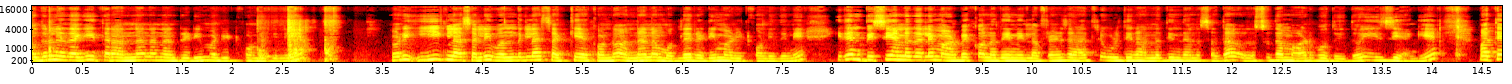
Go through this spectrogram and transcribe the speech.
ಮೊದಲನೇದಾಗಿ ಈ ಥರ ಅನ್ನನ ನಾನು ರೆಡಿ ಮಾಡಿ ಇಟ್ಕೊಂಡಿದ್ದೀನಿ. ನೋಡಿ, ಈ ಗ್ಲಾಸಲ್ಲಿ ಒಂದು ಗ್ಲಾಸ್ ಅಕ್ಕಿ ಹಾಕ್ಕೊಂಡು ಅನ್ನನ ಮೊದಲೇ ರೆಡಿ ಮಾಡಿ ಇಟ್ಕೊಂಡಿದ್ದೀನಿ. ಇದೇನು ಬಿಸಿ ಅನ್ನದಲ್ಲೇ ಮಾಡಬೇಕು ಅನ್ನೋದೇನಿಲ್ಲ ಫ್ರೆಂಡ್ಸ್ ರಾತ್ರಿ ಉಳಿದಿರೋ ಅನ್ನದಿಂದನೂ ಸದಾ ಸುಧಾ ಮಾಡ್ಬೋದು ಇದು ಈಸಿಯಾಗಿ ಮತ್ತು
